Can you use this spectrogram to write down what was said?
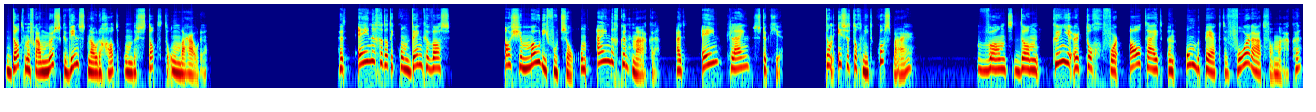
dat mevrouw Musk winst nodig had om de stad te onderhouden. Het enige dat ik kon denken was: als je modievoedsel oneindig kunt maken uit één klein stukje, dan is het toch niet kostbaar? Want dan kun je er toch voor altijd een onbeperkte voorraad van maken?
